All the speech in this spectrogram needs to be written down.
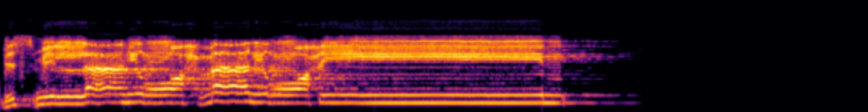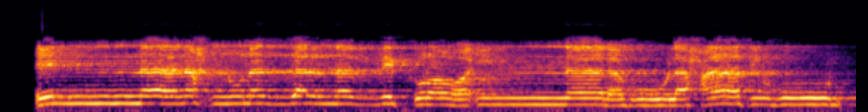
بسم الله الرحمن الرحيم. إنا نحن نزلنا الذكر وإنا له لحافظون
